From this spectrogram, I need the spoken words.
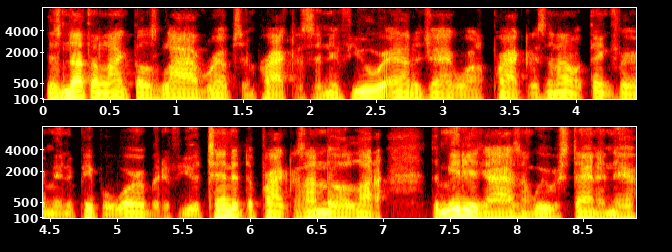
there's nothing like those live reps in practice. And if you were at a Jaguars practice, and I don't think very many people were, but if you attended the practice, I know a lot of the media guys, and we were standing there.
